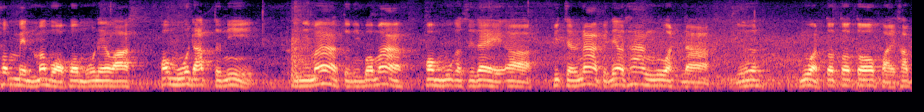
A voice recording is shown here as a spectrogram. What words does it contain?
คอมเมนต์มาบอกพ่อหมูเนี่ยว่าพ่อหมูดับตัวนี้ตัวนี้มาตัวนี้บ่มาพ่อหมูก็สิได้อ่าพิจารณาเป็นแนวทางงวดนาหรืองวดต่อๆไปครับ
